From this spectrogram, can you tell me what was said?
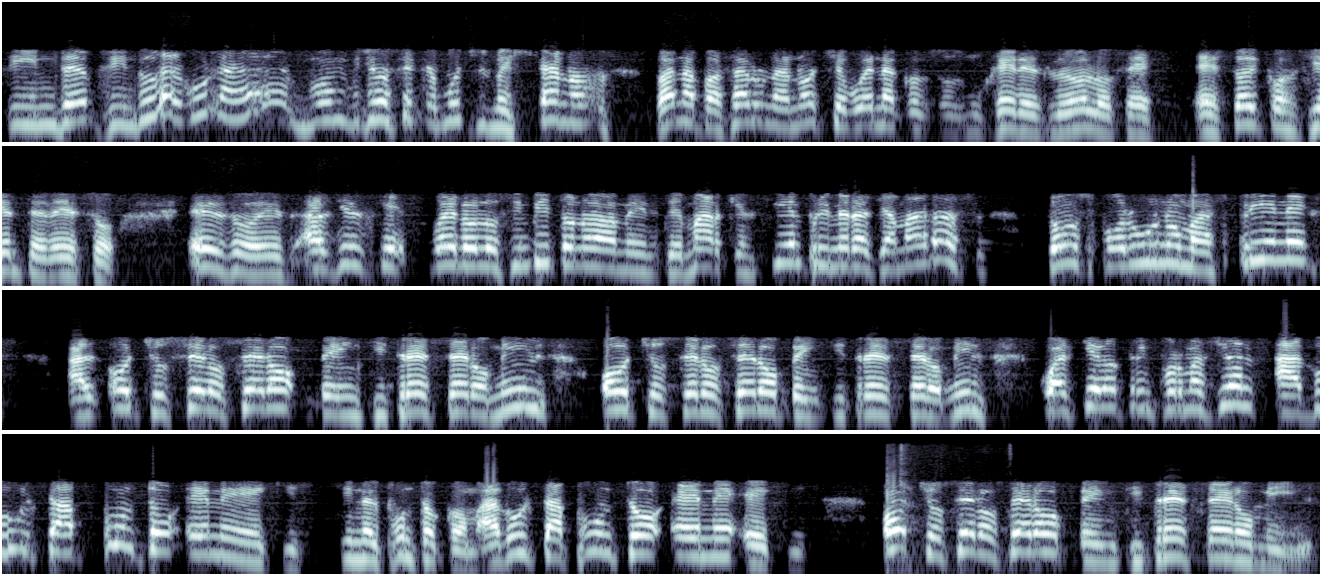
Sin, de- sin duda alguna, ¿eh? yo sé que muchos mexicanos van a pasar una noche buena con sus mujeres, yo lo sé, estoy consciente de eso. Eso es, así es que, bueno, los invito nuevamente, marquen 100 primeras llamadas, dos por uno más Prinex al 800 mil 800 mil Cualquier otra información, adulta.mx, sin el punto com, adulta.mx, 800 mil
